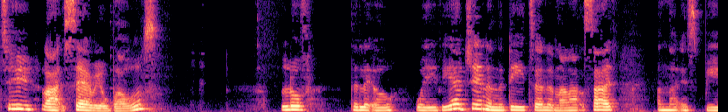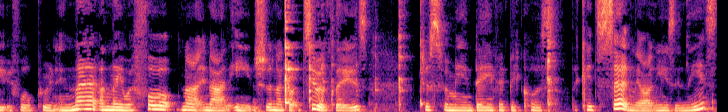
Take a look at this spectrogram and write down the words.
two like cereal bowls. Love the little wavy edging and the detailing on that side. And that is beautiful print in there. And they were four ninety nine each. And I got two of those just for me and David because the kids certainly aren't using these.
